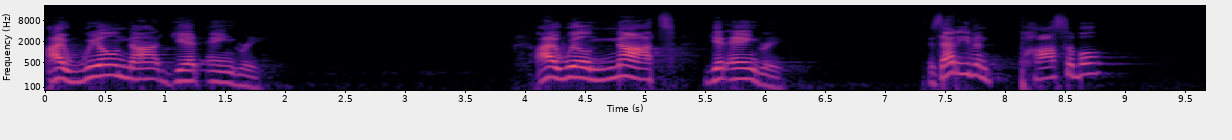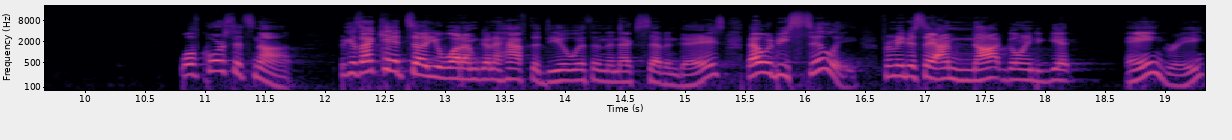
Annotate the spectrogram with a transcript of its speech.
I will not get angry. I will not get angry. Is that even possible? Well, of course it's not. Because I can't tell you what I'm going to have to deal with in the next seven days. That would be silly for me to say I'm not going to get angry.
